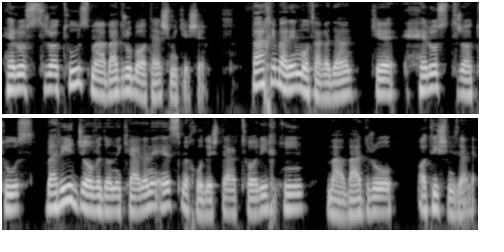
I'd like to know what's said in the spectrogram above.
هروستراتوس معبد رو با آتش می‌کشه. برخی برای معتقدن که هروستراتوس برای جاودانه کردن اسم خودش در تاریخ این معبد رو آتیش می‌زنه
